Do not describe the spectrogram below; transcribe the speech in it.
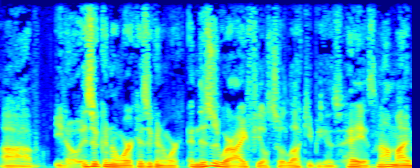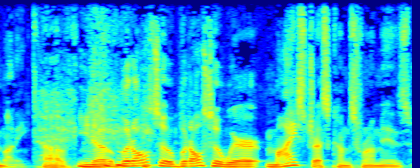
Uh, you know, is it going to work? Is it going to work? And this is where I feel so lucky because hey, it's not my money. Oh. You know, but also, but also where my stress comes from is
